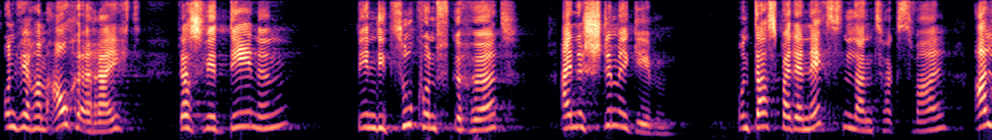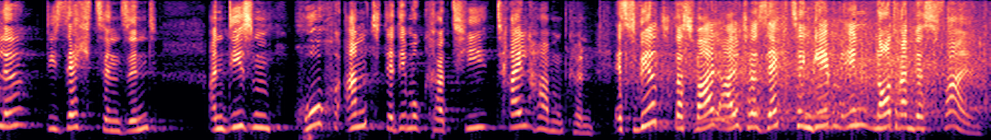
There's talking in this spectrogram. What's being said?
Und wir haben auch erreicht, dass wir denen, denen die Zukunft gehört, eine Stimme geben. Und dass bei der nächsten Landtagswahl alle, die 16 sind, an diesem Hochamt der Demokratie teilhaben können. Es wird das Wahlalter 16 geben in Nordrhein-Westfalen.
